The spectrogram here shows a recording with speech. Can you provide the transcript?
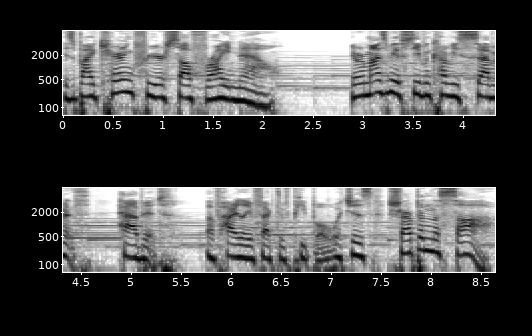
is by caring for yourself right now. It reminds me of Stephen Covey's seventh habit of highly effective people, which is sharpen the saw.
